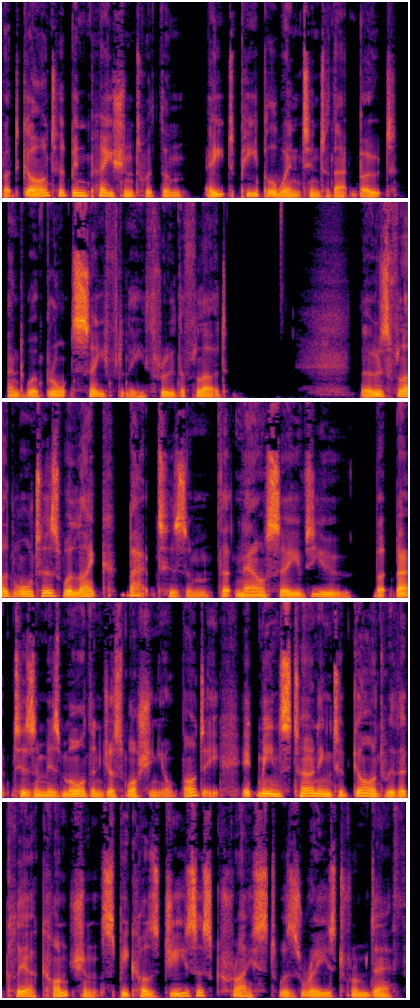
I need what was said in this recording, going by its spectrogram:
But God had been patient with them. Eight people went into that boat and were brought safely through the flood. Those flood waters were like baptism that now saves you. But baptism is more than just washing your body. It means turning to God with a clear conscience because Jesus Christ was raised from death.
